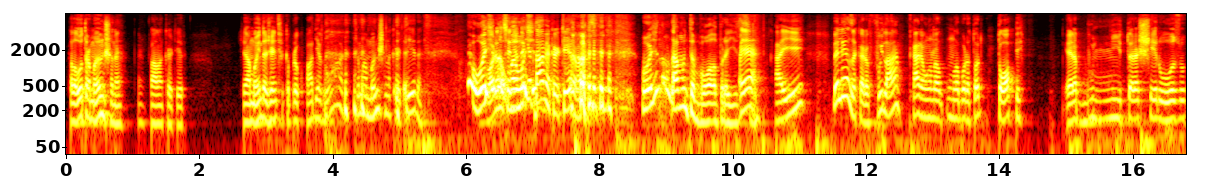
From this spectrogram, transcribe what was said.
aquela outra mancha, né? Fala na carteira. Que a mãe da gente fica preocupada, e agora? Tem uma mancha na carteira. É, Hoje agora eu não, não sei nem onde é hoje, que tá minha carteira, mas... hoje não dá muita bola pra isso. É, aí, beleza, cara, eu fui lá, cara, um, um laboratório top, era bonito, era cheiroso,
